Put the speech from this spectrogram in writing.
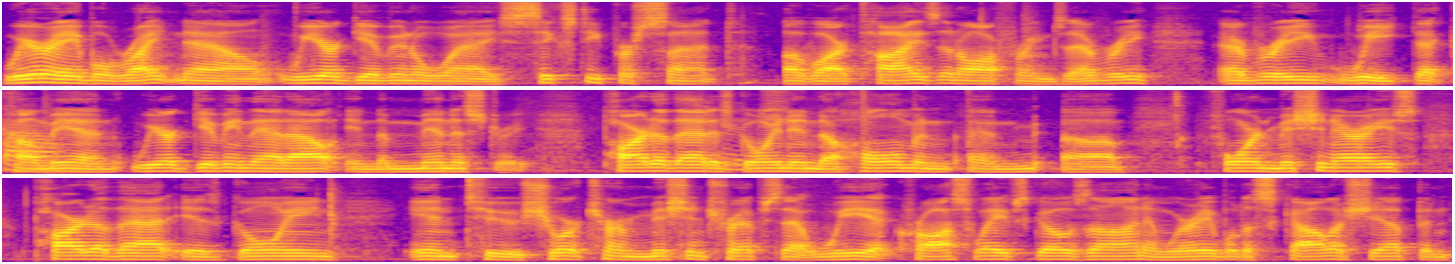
we're able right now, we are giving away 60% of our tithes and offerings every every week that come Wow. in. We are giving that out in the ministry. Part of that is going into home and, and uh, foreign missionaries. Part of that is going into short-term mission trips that we at Crosswaves goes on, and we're able to scholarship and,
